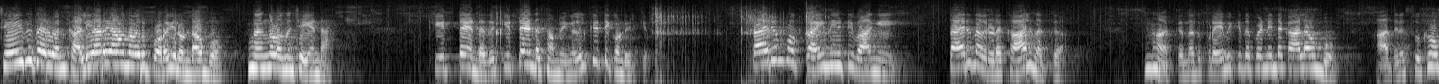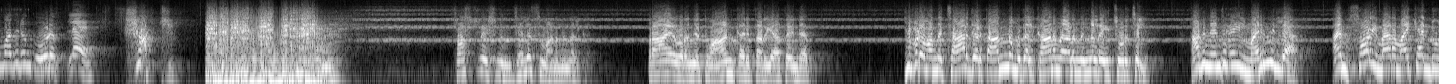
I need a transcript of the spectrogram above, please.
ചെയ്തു തരുവാൻ കളിയറിയാവുന്നവർ പുറകിലുണ്ടാവുമ്പോ നിങ്ങളൊന്നും ചെയ്യണ്ട. കിട്ടേണ്ടത് കിട്ടേണ്ട സമയങ്ങളിൽ കിട്ടിക്കൊണ്ടിരിക്കും. തരുമ്പോ കൈനീട്ടി വാങ്ങി തരുന്നവരുടെ കാൽ നക്കുക. നക്കുന്നത് പ്രേമിക്കുന്ന പെണ്ണിന്റെ കാലാവുമ്പോ അതിന് സുഖവും മധുരം കൂടും അല്ലേ ഫ്രസ്ട്രേഷനും ജലസുമാണ് നിങ്ങൾക്ക്. പ്രായം ഉറഞ്ഞിട്ടും ആൺ കരുത്തറിയാത്തതിന്റെ ഇവിടെ വന്ന് ചാർജ് എടുത്ത അന്ന് മുതൽ കാണുന്നതാണ് നിങ്ങളുടെ ഈ ചൊറിച്ചിൽ. അതിന് എന്റെ കയ്യിൽ മരുന്നില്ല. I'm sorry madam I can do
